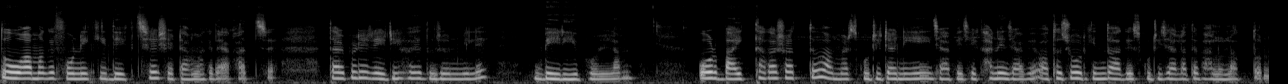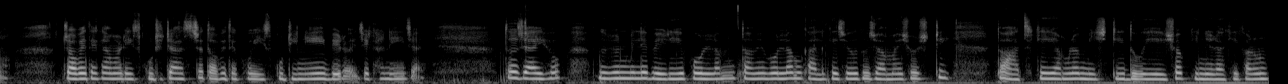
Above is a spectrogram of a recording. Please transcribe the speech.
তো ও আমাকে ফোনে কি দেখছে সেটা আমাকে দেখাচ্ছে। তারপরে রেডি হয়ে দুজন মিলে বেরিয়ে পড়লাম। ওর বাইক থাকা সত্ত্বেও আমার স্কুটিটা নিয়েই যাবে, যেখানে যাবে। অথচ ওর কিন্তু আগে স্কুটি চালাতে ভালো লাগতো না। যবে থেকে আমার এই স্কুটিটা আসছে, তবে থেকে ওই স্কুটি নিয়েই বেরোয়, যেখানেই যায়। তো যাই হোক, দুজন মিলে বেরিয়ে পড়লাম। তো আমি বললাম, কালকে যেহেতু জামাই ষষ্ঠী, তো আজকেই আমরা মিষ্টি, দই এইসব কিনে রাখি। কারণ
